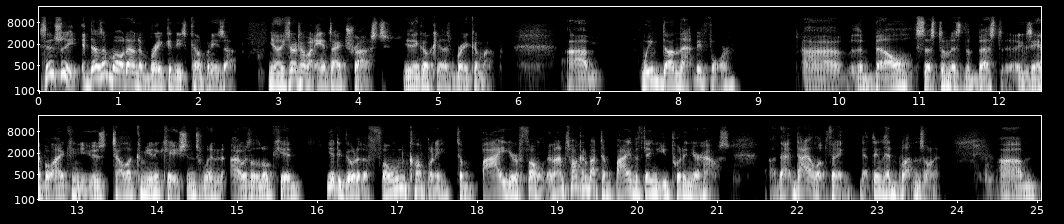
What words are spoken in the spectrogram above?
Essentially, it doesn't boil down to breaking these companies up. You know, you start talking about antitrust. You think, okay, let's break them up. Um, we've done that before. Uh, the Bell system is the best example I can use. Telecommunications, when I was a little kid, you had to go to the phone company to buy your phone. And I'm talking about to buy the thing that you put in your house, uh, that dial up thing, that thing that had buttons on it. Um,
